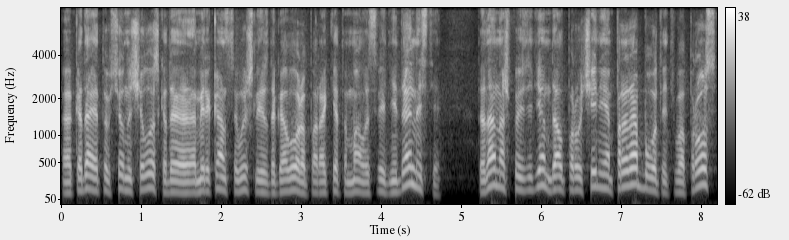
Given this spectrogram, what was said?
Э, Когда это все началось, когда американцы вышли из договора по ракетам малой и средней дальности, тогда наш президент дал поручение проработать вопрос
